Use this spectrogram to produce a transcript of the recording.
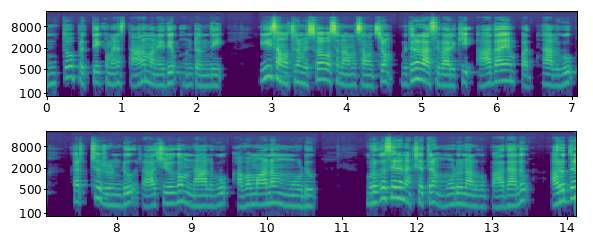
ఎంతో ప్రత్యేకమైన స్థానం అనేది ఉంటుంది. ఈ సంవత్సరం విశ్వావసనామ సంవత్సరం మిథున రాశి వారికి ఆదాయం పద్నాలుగు ఖర్చు రెండు రాజయోగం నాలుగు అవమానం మూడు. మృగశిర నక్షత్రం మూడు నాలుగు పాదాలు అరుద్ర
